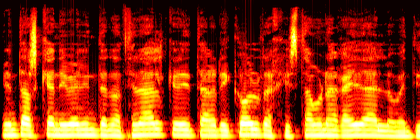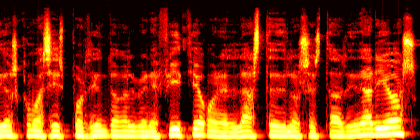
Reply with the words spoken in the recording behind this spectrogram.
mientras que a nivel internacional Crédito Agricole registraba una caída del 92,6% en el beneficio con el lastre de los extraordinarios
